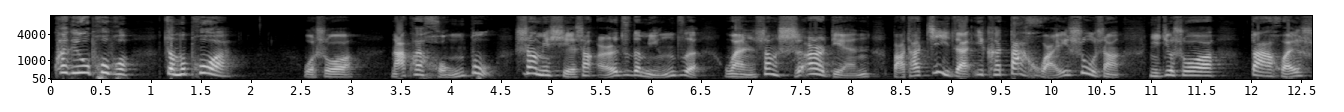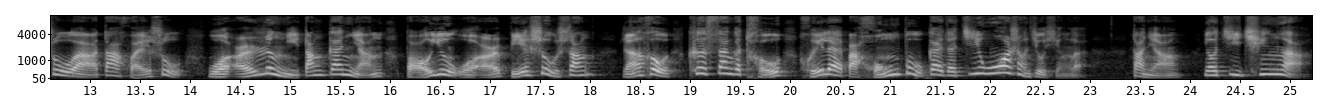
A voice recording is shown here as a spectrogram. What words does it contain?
快给我破破，怎么破啊？”我说。拿块红布，上面写上儿子的名字，晚上十二点把它系在一棵大槐树上。你就说：“大槐树啊，大槐树，我儿认你当干娘，保佑我儿别受伤。”然后磕三个头，回来把红布盖在鸡窝上就行了。大娘要记清啊，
